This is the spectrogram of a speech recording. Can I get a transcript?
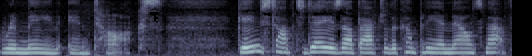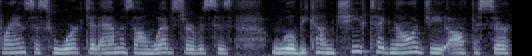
remain in talks. GameStop today is up after the company announced Matt Francis, who worked at Amazon Web Services, will become Chief Technology Officer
